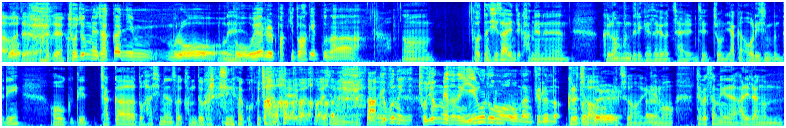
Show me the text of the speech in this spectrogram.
하고 맞아요. 맞아요. 조정래 작가님으로 네. 또 오해를 받기도 하겠구나. 어, 어떤 시사에 이제 가면은 그런 분들이 계세요. 잘 이제 좀 약간 어리신 분들이 어, 근데 작가도 하시면서 감독을 하시냐고 저한테 말씀하시는 분들이 있어요. 아 그분은 이- 조정래 선생 이름으로만 들은 그렇죠. 분들. 그렇죠. 이렇게 네. 뭐 태백산맥이나 아리랑은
